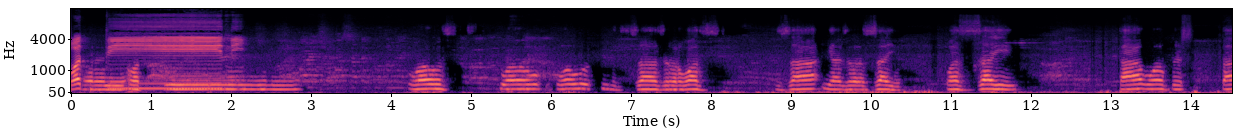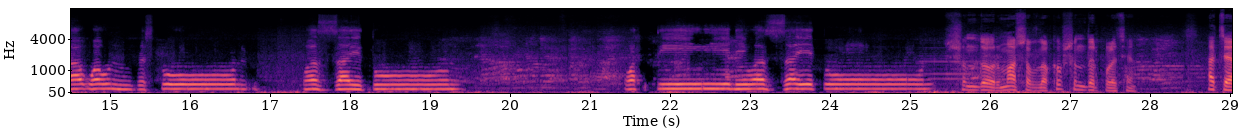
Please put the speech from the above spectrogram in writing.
ওয়াতিনি ওয়াউজ ওয়াউ ওয়াউ জা জবর ওয়াজ জা ইয়া জাই ওয়াজ জাই তা ওয়া واو بستون والزيتون والتين والزيتون সুন্দর মাশাল্লাহ খুব সুন্দর পড়েছেন আচ্ছা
